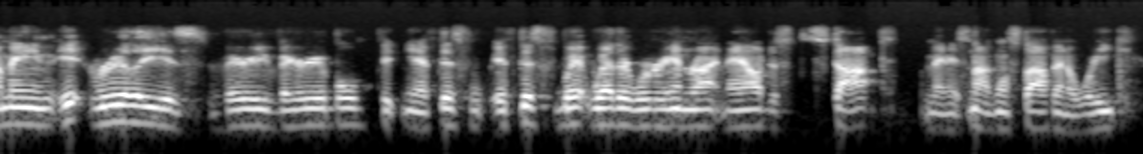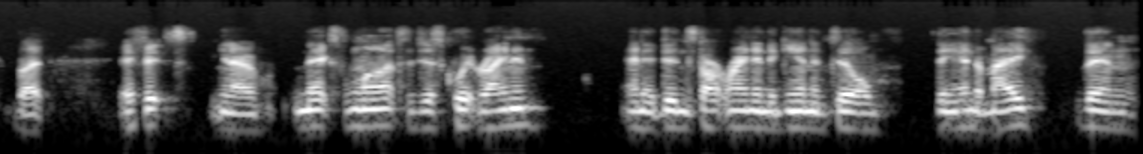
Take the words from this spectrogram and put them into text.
I mean, it really is very variable. If- You know, if this if this wet weather we're in right now just stopped, I mean, it's not going to stop in a week. But if it's you know next month it just quit raining, and it didn't start raining again until the end of May, then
